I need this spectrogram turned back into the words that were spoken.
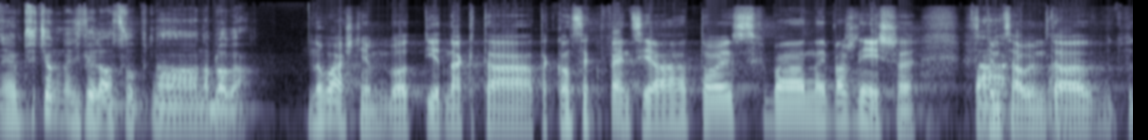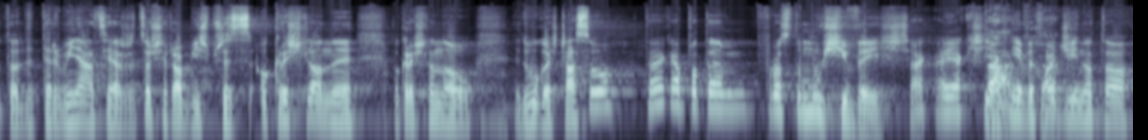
e, przyciągnąć wiele osób na, na bloga. No właśnie, bo jednak ta, ta konsekwencja to jest chyba najważniejsze w tak, tym całym. Tak. Ta, ta determinacja, że coś robisz przez określony, określoną długość czasu, tak, a potem po prostu musi wyjść. Tak? A jak, tak, jak nie wychodzi, tak. no to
